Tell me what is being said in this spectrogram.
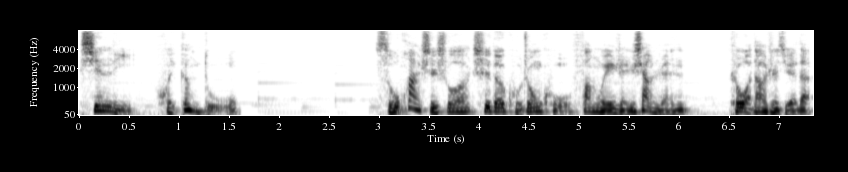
心里会更堵。俗话是说“吃得苦中苦，方为人上人”，可我倒是觉得，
